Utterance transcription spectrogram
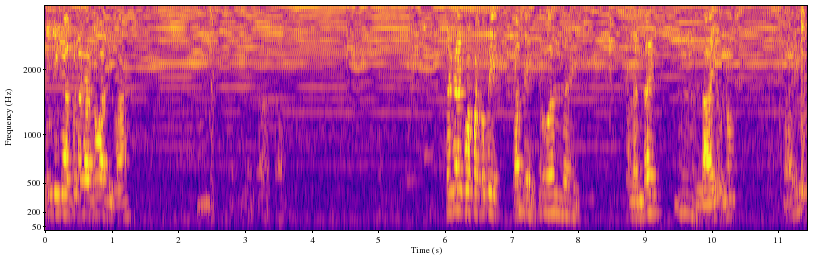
hindi nga ito nagagawa, di ba? Saan ka nagpapagupit? Pati, Kawanday. alanday. Hmm. Ang layo, no? Ayos.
